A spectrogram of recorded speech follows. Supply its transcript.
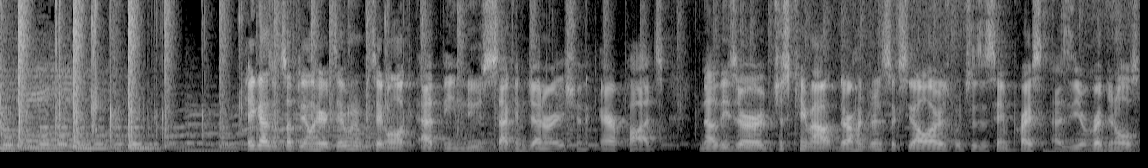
Hey guys, what's up? Daniel here. Today we're going to be taking a look at the new second generation AirPods. Now these are just came out, they're $160, which is the same price as the originals,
